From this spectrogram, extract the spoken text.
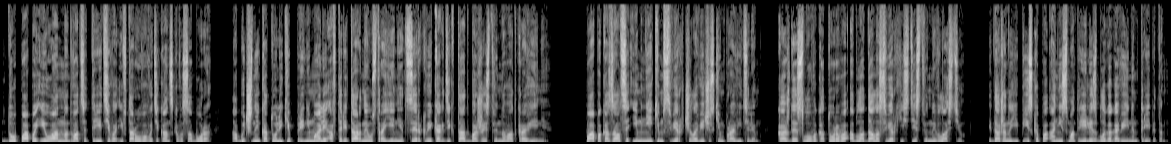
До папы Иоанна XXIII и Второго Ватиканского собора обычные католики принимали авторитарное устроение церкви как диктат божественного откровения. Папа казался им неким сверхчеловеческим правителем, каждое слово которого обладало сверхъестественной властью, и даже на епископа они смотрели с благоговейным трепетом.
